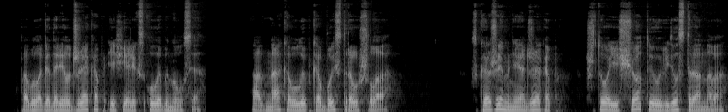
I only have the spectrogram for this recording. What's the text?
— поблагодарил Джекоб, и Феликс улыбнулся. Однако улыбка быстро ушла. «Скажи мне, Джекоб, что еще ты увидел странного?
